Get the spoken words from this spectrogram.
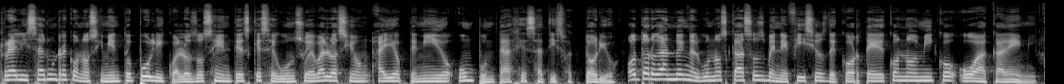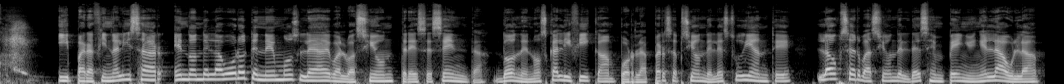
realizar un reconocimiento público a los docentes que según su evaluación haya obtenido un puntaje satisfactorio, otorgando en algunos casos beneficios de corte económico o académico. Y para finalizar, en donde laboro tenemos la evaluación 360, donde nos califican por la percepción del estudiante, la observación del desempeño en el aula,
